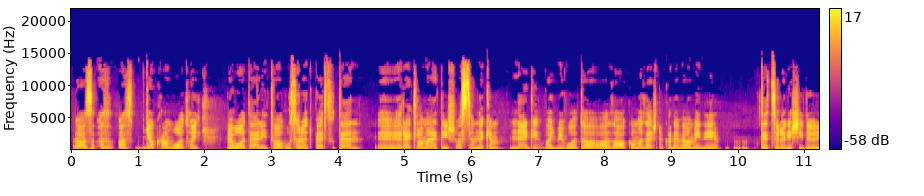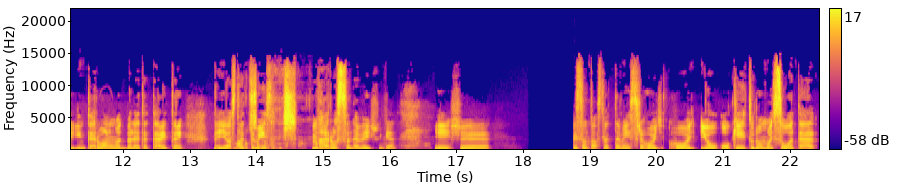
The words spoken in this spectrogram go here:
az, az, az gyakran volt, hogy be volt állítva 25 perc után reklamált is, azt hiszem nekem NEG, vagy mi volt az alkalmazásnak a neve, aminél tetszőleges idő intervallumot be lehetett állítani, de így azt már vettem észre, már rossz a neve is, igen, és viszont azt vettem észre, hogy, hogy jó, oké, tudom, hogy szóltál,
